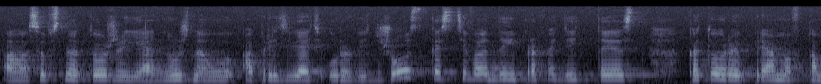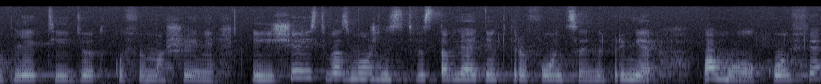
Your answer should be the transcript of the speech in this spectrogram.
а, собственно, тоже я. Нужно определять уровень жесткости воды, проходить тест, который прямо в комплекте идет к кофемашине. И еще есть возможность выставлять некоторые функции, например, помол кофе,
